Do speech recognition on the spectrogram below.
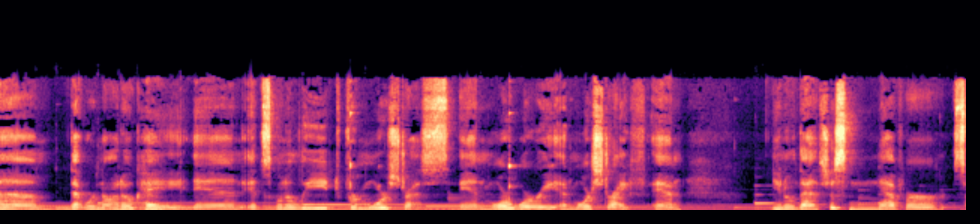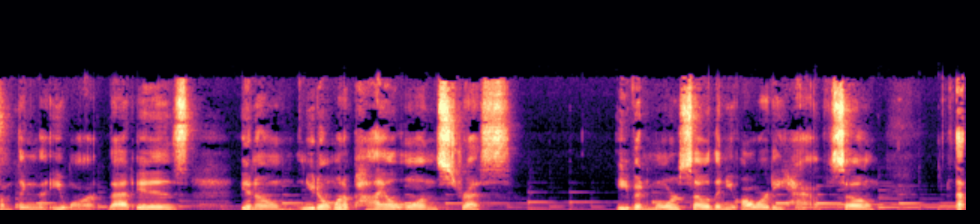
um, that we're not okay and it's going to lead for more stress and more worry and more strife and you know that's just never something that you want. That is you know you don't want to pile on stress even more so than you already have. So uh,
